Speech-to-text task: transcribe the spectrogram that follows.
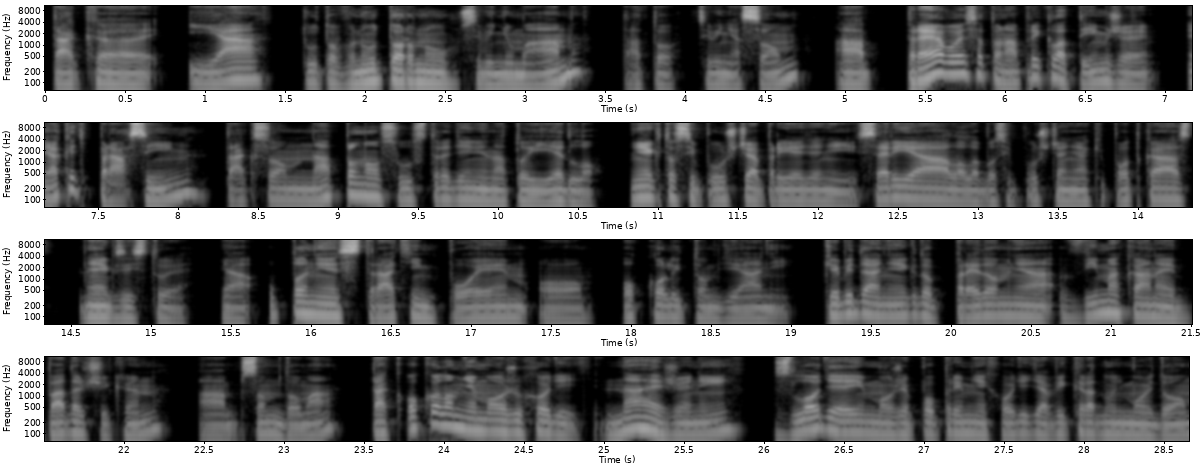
tak e, ja túto vnútornú svinu mám, táto svinia som a prejavuje sa to napríklad tým, že ja keď prasím, tak som naplno sústredený na to jedlo. Niekto si púšťa pri jedení seriál alebo si púšťa nejaký podcast, neexistuje. Ja úplne stratím pojem o okolitom dianí. Keby dá niekto predo mňa vymakané butter chicken a som doma, tak okolo mňa môžu chodiť nahé ženy, zlodej môže popri mne chodiť a vykradnúť môj dom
